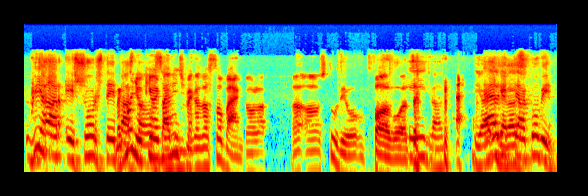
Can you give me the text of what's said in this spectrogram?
Vihar és sors Meg tépázta mondjuk ki, hogy már nincs meg az a szobánk, ahol a, a, a stúdió fal volt. Így van. Ja, Elvitte igen, a az, Covid.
